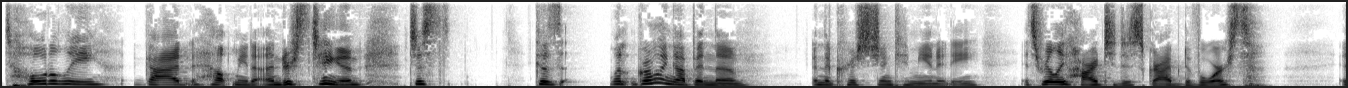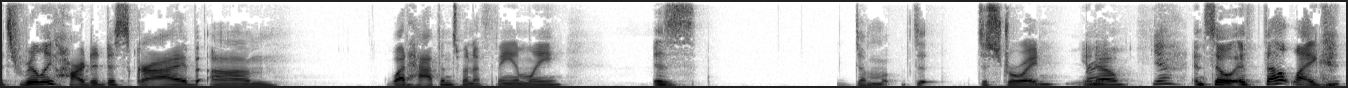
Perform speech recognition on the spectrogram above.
totally God helped me to understand just because when growing up in the in the Christian community, it's really hard to describe divorce. It's really hard to describe um, what happens when a family is dem- d- destroyed, you Right. know? Yeah. And so it felt like,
